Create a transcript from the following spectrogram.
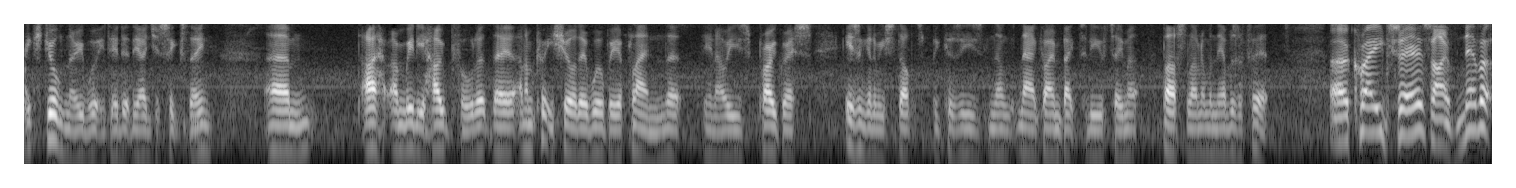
extraordinary what he did at the age of 16. Um, I, I'm really hopeful that there, and I'm pretty sure there will be a plan that you know his progress isn't going to be stopped because he's now going back to the youth team at Barcelona when the others are fit. Uh, Craig says, I've never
